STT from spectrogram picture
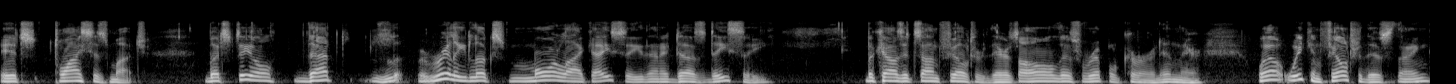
It's twice as much. But still, that really looks more like AC than it does DC because it's unfiltered. There's all this ripple current in there. Well, we can filter this thing.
